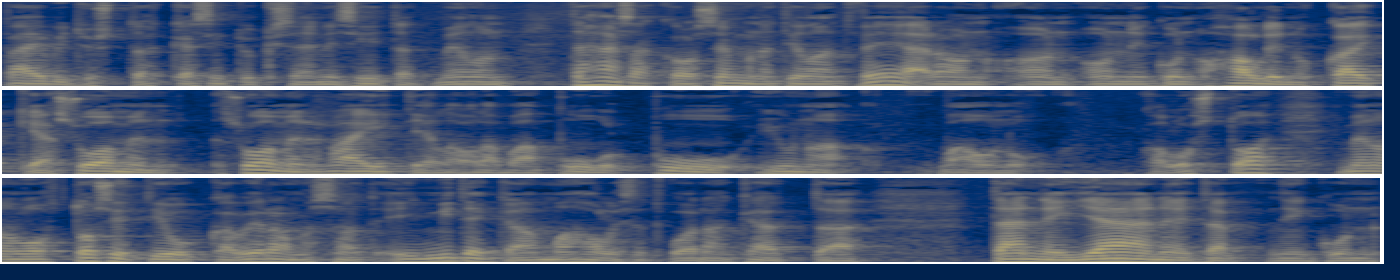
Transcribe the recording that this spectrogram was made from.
päivitystä käsitykseeni niin siitä, että meillä on tähän saakka ollut sellainen tilanne, että VR on, on, on niin kuin hallinnut kaikkia Suomen, Suomen raiteilla olevaa puu, puujunavaunukalustoa. Meillä on ollut tosi tiukka viranomaisena, että ei mitenkään mahdollista, että voidaan käyttää tänne jääneitä niin kuin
